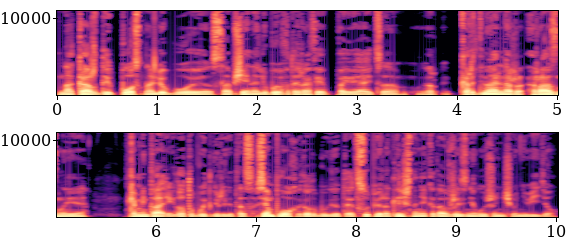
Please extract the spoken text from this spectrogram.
на каждый пост, на любое сообщение, на любую фотографию появляются кардинально разные комментарии. Кто-то будет говорить, это совсем плохо, кто-то будет говорить, это супер отлично, никогда в жизни лучше ничего не видел.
